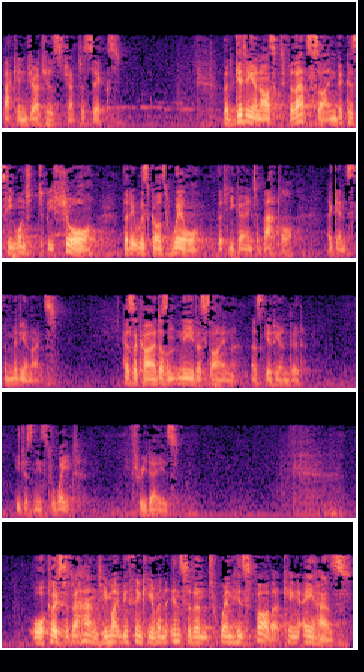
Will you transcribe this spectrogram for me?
back in Judges chapter 6. But Gideon asked for that sign because he wanted to be sure that it was God's will that he go into battle against the Midianites. Hezekiah doesn't need a sign as Gideon did. He just needs to wait three days. Or closer to hand, he might be thinking of an incident when his father, King Ahaz,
